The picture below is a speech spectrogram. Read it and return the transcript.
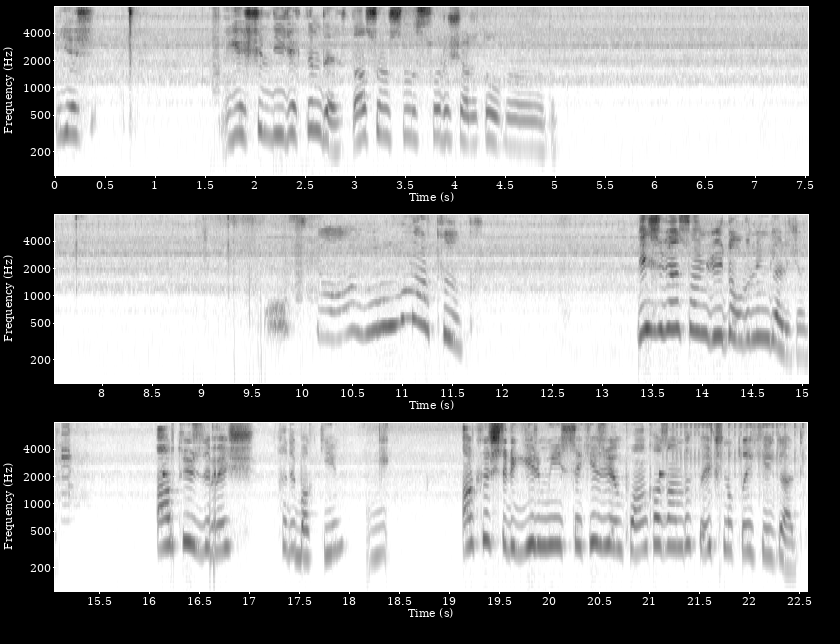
Yeş yeşil diyecektim de daha sonrasında soru işareti olduğunu anladım. Of ya yoruldum artık. Neyse sonuncuyu doldurayım geleceğim. Artı yüzde beş. Hadi bakayım. Arkadaşlar 28 bin puan kazandık ve 3.2'ye geldik.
